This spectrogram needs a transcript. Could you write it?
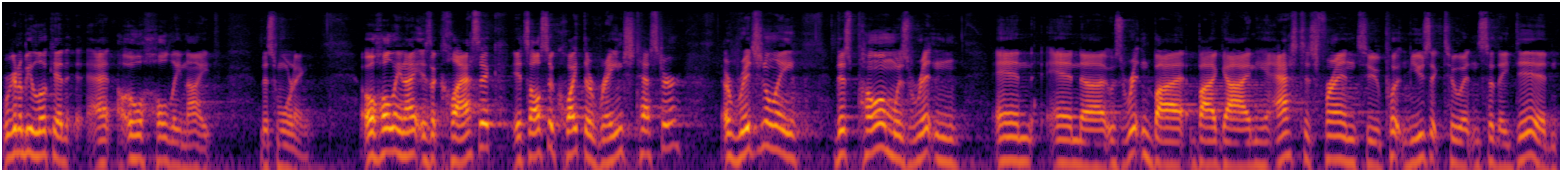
we're going to be looking at, at Oh Holy Night this morning. Oh Holy Night is a classic. It's also quite the range tester. Originally, this poem was written and, and uh, it was written by, by a guy, and he asked his friend to put music to it, and so they did,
